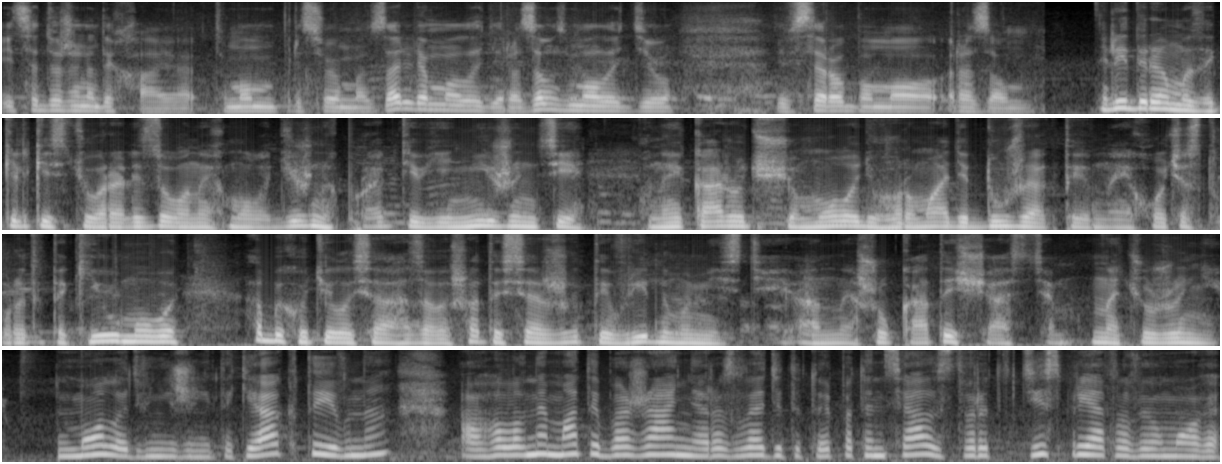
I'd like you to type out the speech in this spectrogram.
І це дуже надихає. Тому ми працюємо задля молоді, разом з молоддю і все робимо разом. Лідерами за кількістю реалізованих молодіжних проєктів є ніженці. Вони кажуть, що молодь в громаді дуже активна і хоче створити такі умови, аби хотілося залишатися жити в рідному місті, а не шукати щастя на чужині. Молодь в Ніжині таки активна, а головне мати бажання розгледіти той потенціал і створити ті сприятливі умови,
